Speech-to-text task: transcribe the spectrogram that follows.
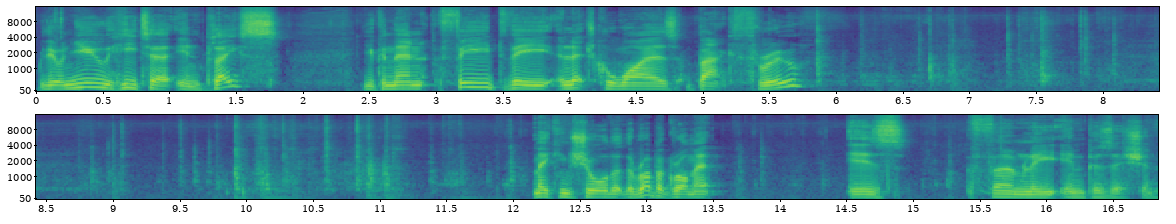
With your new heater in place, you can then feed the electrical wires back through making sure that the rubber grommet is firmly in position.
